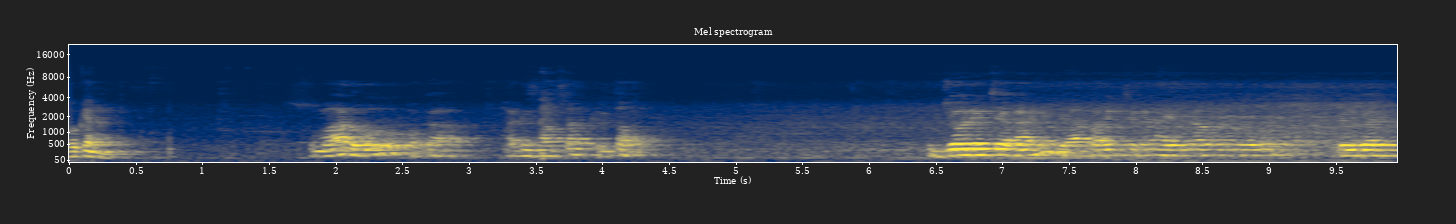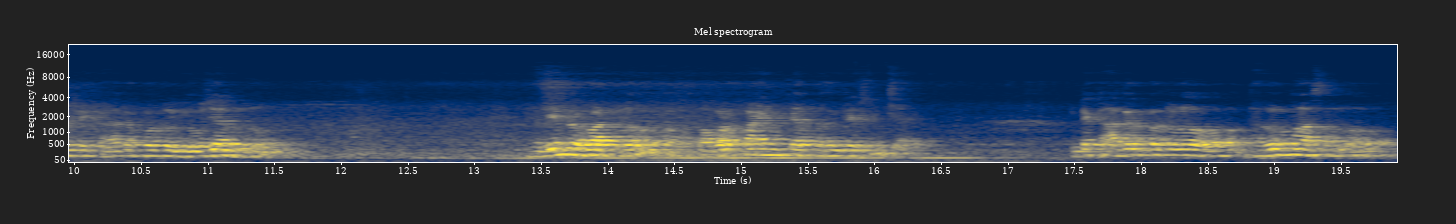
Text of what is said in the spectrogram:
ఓకేనండి. సుమారు ఒక పది సంవత్సరాల క్రితం ఉద్యోగించే కానీ వ్యాపారించే కానీ హైదరాబాద్లో వెళ్ళిపోయినటువంటి కాకపూర్లో యువజనులు నరేంద్రబాద్లో ఒక పవర్ పాయింట్ ప్రజెంటేషన్ ఇచ్చారు. అంటే కాకరపల్లిలో ధనుర్మాసంలో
